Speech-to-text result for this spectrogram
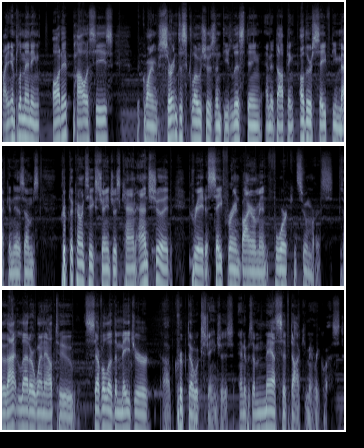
by implementing audit policies, requiring certain disclosures and delisting, and adopting other safety mechanisms cryptocurrency exchanges can and should create a safer environment for consumers. So that letter went out to several of the major uh, crypto exchanges, and it was a massive document request.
